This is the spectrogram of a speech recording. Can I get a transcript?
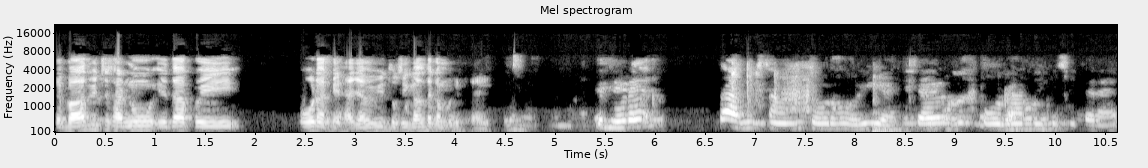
ਤੇ ਬਾਅਦ ਵਿੱਚ ਸਾਨੂੰ ਇਹਦਾ ਕੋਈ ਉਹ ਨਾ ਕਿਹਾ ਜਾਵੇ ਵੀ ਤੁਸੀਂ ਗਲਤ ਕੰਮ ਕੀਤਾ ਹੈ। ਜਿਹੜੇ ਧਾਰਮਿਕ ਸਥਾਨ ਦੀ ਤੋੜ ਹੋ ਰਹੀ ਹੈ, ਚਾਹੇ ਉਹ ਨਾ ਕਿਸੇ ਤਰ੍ਹਾਂ ਹੈ।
